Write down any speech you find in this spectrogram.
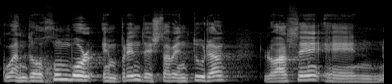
Cuando Humboldt emprende esta aventura, lo hace en,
